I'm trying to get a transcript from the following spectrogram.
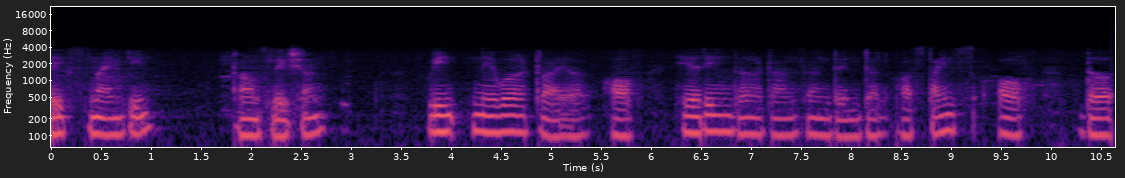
Text 19 Translation We never tire of hearing the transcendental pastimes of the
